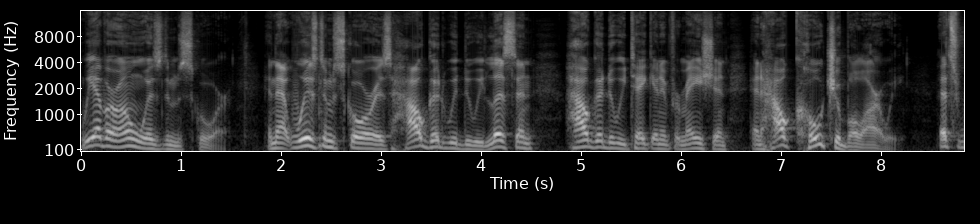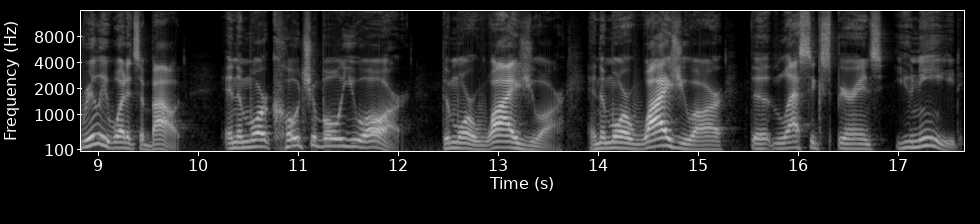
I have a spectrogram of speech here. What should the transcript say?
we have our own wisdom score. And that wisdom score is how good do we listen? How good do we take in information? And how coachable are we? That's really what it's about. And the more coachable you are, the more wise you are. And the more wise you are, the less experience you need.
